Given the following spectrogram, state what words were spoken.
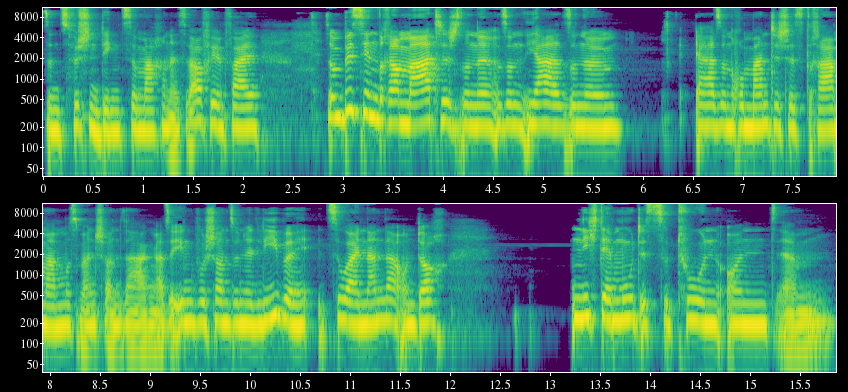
so ein Zwischending zu machen. Es war auf jeden Fall so ein bisschen dramatisch, so eine, so ein, ja, so eine, ja, so ein romantisches Drama, muss man schon sagen. Also irgendwo schon so eine Liebe zueinander und doch nicht der Mut, es zu tun. Und ähm,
